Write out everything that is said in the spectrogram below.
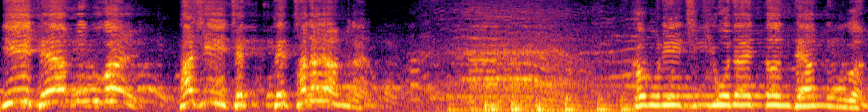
이 대한민국을 다시 재, 되찾아야 합니다. 그분이 지키고자 했던 대한민국은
